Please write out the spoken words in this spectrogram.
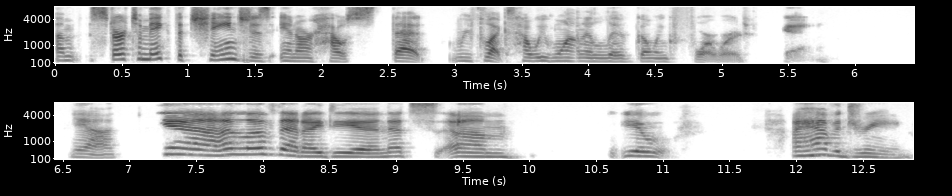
um, start to make the changes in our house that reflects how we want to live going forward yeah yeah yeah i love that idea and that's um you know I have a dream.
